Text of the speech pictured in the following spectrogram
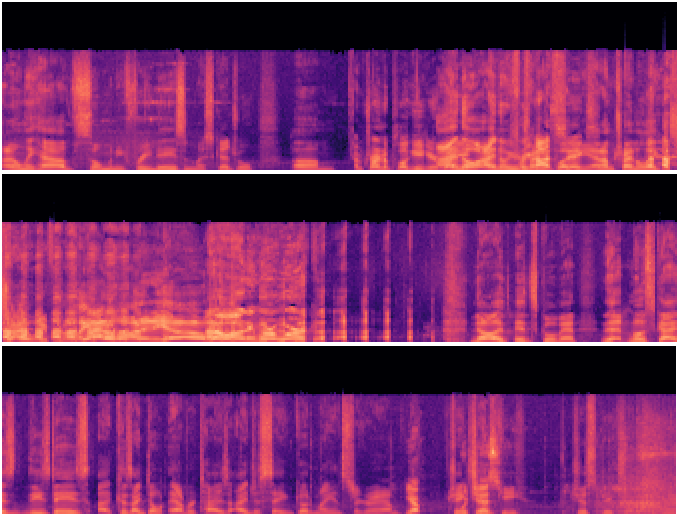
I only have so many free days in my schedule. Um, I'm trying to plug you here, buddy. I know, I know you're For trying to plug sakes. me, and I'm trying to like shy away from it. I'm like, I don't want any help. I don't want any more work. No, it, it's cool, man. Most guys these days, because I don't advertise, I just say go to my Instagram. Yep. Jake Which is? Just Jake Zemke. Mm-hmm.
